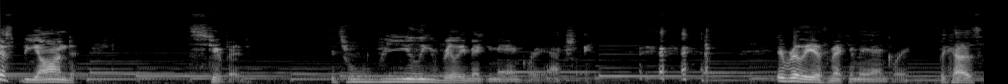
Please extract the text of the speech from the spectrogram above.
Just beyond stupid. It's really, really making me angry, actually. it really is making me angry. Because,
